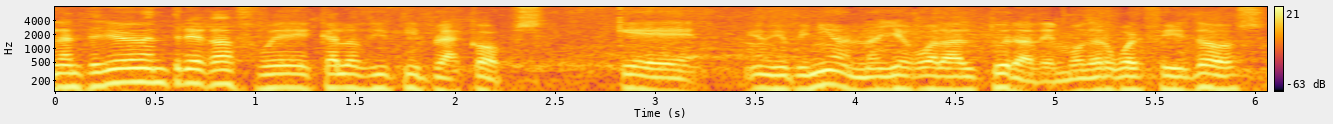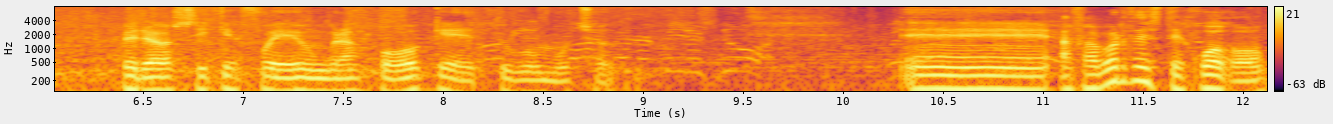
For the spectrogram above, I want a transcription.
La anterior entrega fue Call of Duty Black Ops, que en mi opinión no llegó a la altura de Modern Warfare 2, pero sí que fue un gran juego que tuvo mucho. Eh, a favor de este juego,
